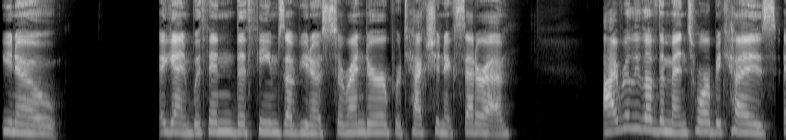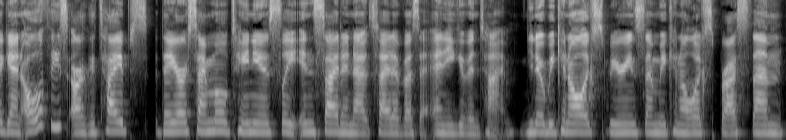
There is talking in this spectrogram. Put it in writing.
you know, again, within the themes of, you know, surrender, protection, etc I really love the mentor because, again, all of these archetypes, they are simultaneously inside and outside of us at any given time. You know, we can all experience them, we can all express them.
